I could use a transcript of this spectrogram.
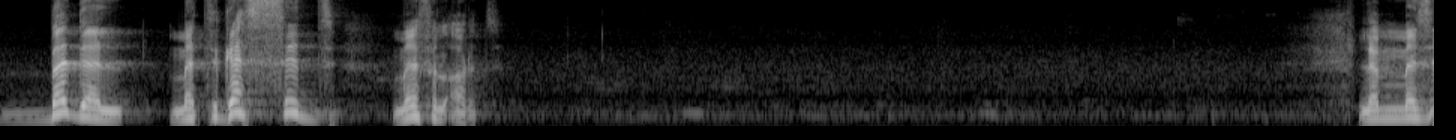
بدل ما تجسد ما في الأرض. لما ز...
